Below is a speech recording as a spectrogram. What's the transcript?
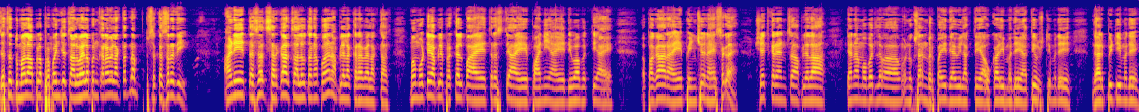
जसं तुम्हाला आपला प्रपंच चालवायला पण करावे लागतात ना स- कसरती. आणि तसंच सरकार चालवताना पण आपल्याला कराव्या लागतात. मग मोठे आपले प्रकल्प आहेत रस्ते आहे पाणी आहे दिवाबत्ती आहे पगार आहे पेन्शन आहे सगळं आहे. शेतकऱ्यांचं आपल्याला त्यांना मोबदला नुकसान भरपाई द्यावी लागते अवकाळीमध्ये अतिवृष्टीमध्ये गारपिटीमध्ये.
